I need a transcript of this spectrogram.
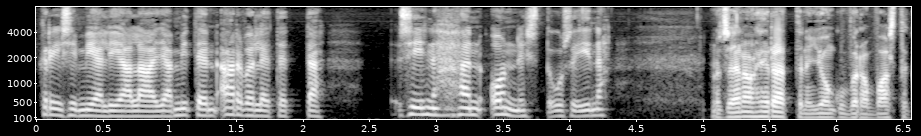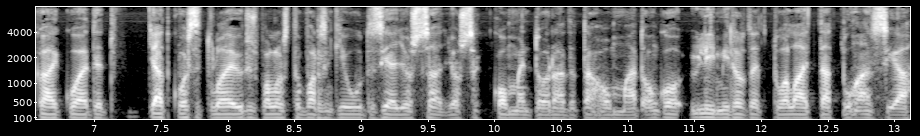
kriisimielialaa ja miten arvelet, että siinä hän onnistuu siinä? No sehän on herättänyt jonkun verran vastakaikua, että jatkuvasti tulee Yhdysvalloista varsinkin uutisia, jossa, jossa kommentoidaan tätä hommaa, että onko ylimitotettua laittaa tuhansia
